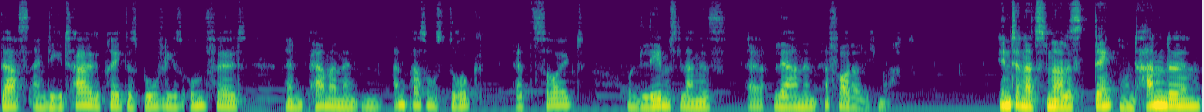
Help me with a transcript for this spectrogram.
dass ein digital geprägtes berufliches Umfeld einen permanenten Anpassungsdruck erzeugt und lebenslanges Lernen erforderlich macht. Internationales Denken und Handeln,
